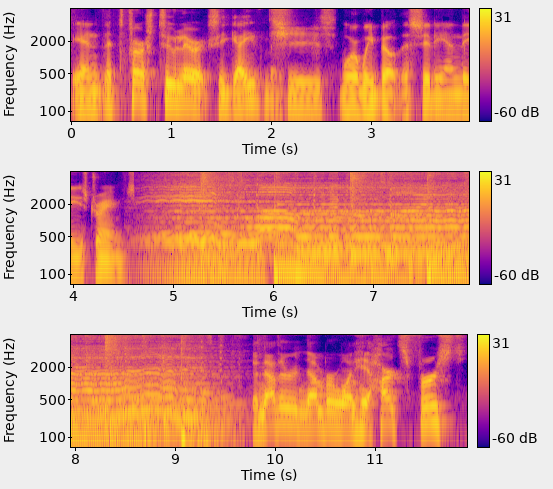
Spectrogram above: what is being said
And the first two lyrics he gave me Jeez. were We Built This City and These Dreams. Another number one hit, Heart's first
